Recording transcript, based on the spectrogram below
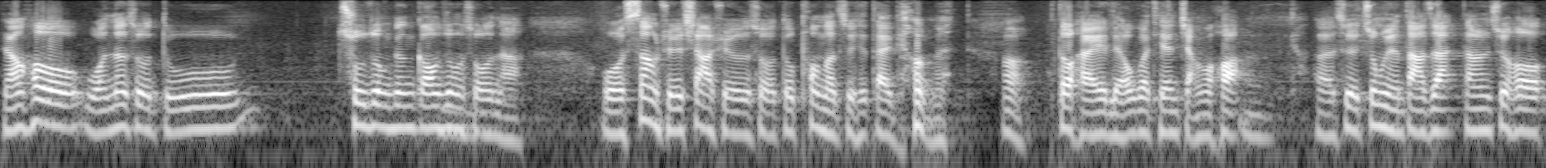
然后我那时候读初中跟高中的时候呢，我上学下学的时候都碰到这些代表们 啊，都还聊过天、讲过话。呃，所以中原大战，当然最后，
